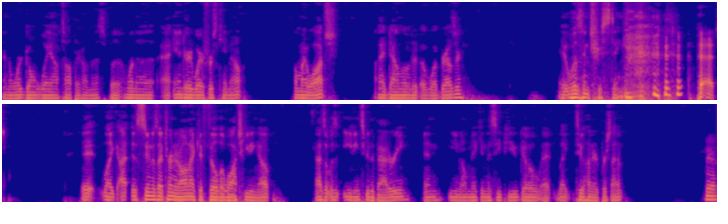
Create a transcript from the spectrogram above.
and we're going way off topic on this, but when uh, Android Wear first came out on my watch, I downloaded a web browser. It was interesting. Patch. It like I, as soon as I turned it on, I could feel the watch heating up as it was eating through the battery and you know making the CPU go at like two hundred percent. Yeah.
